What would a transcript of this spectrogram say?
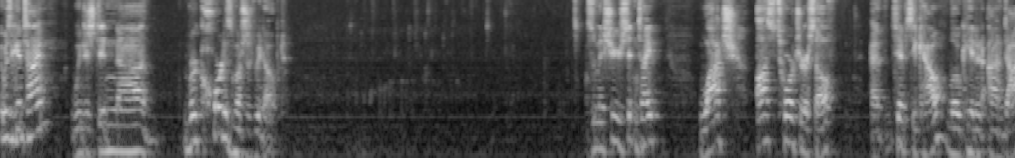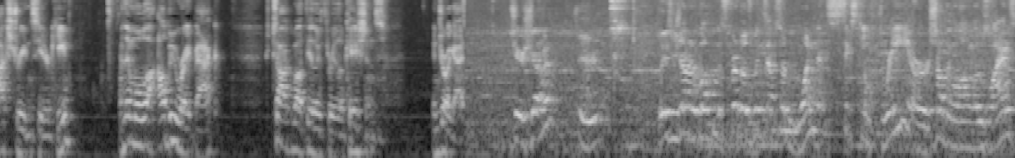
It was a good time. We just didn't uh, record as much as we'd hoped. So make sure you're sitting tight. Watch us torture ourselves at the Tipsy Cow, located on Dock Street in Cedar Key. And then we'll, I'll be right back to talk about the other three locations. Enjoy, guys. Cheers, gentlemen. Cheers. Ladies and gentlemen, welcome to Spread Those Wings, episode 163 or something along those lines.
